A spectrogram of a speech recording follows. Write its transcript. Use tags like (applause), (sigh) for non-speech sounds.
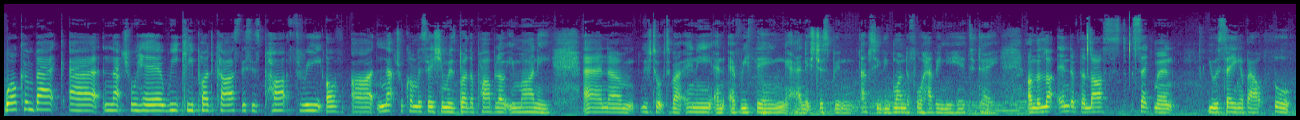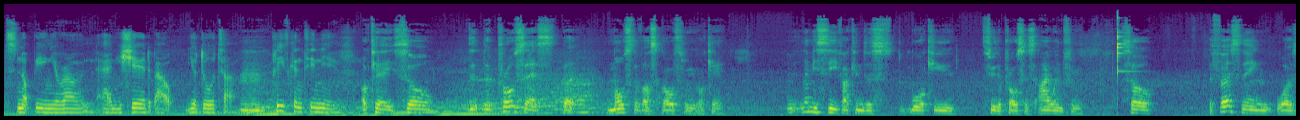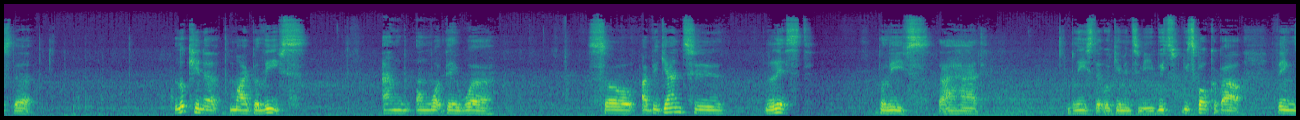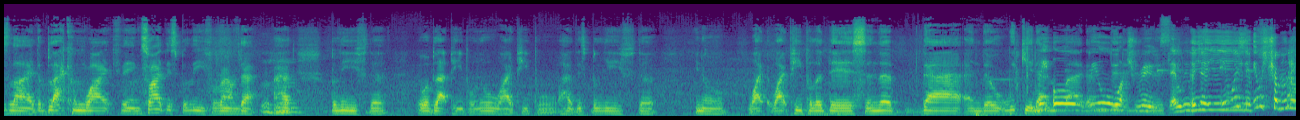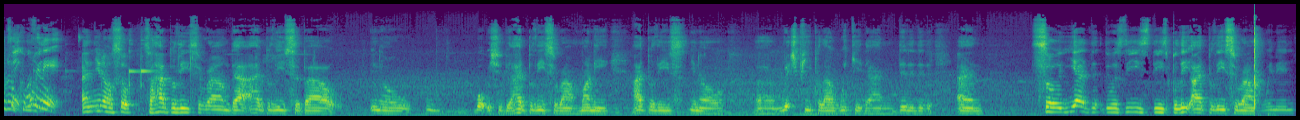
Welcome back, uh, Natural Hair Weekly Podcast. This is part three of our natural conversation with Brother Pablo Imani. And um, we've talked about any and everything, and it's just been absolutely wonderful having you here today. On the lo- end of the last segment, you were saying about thoughts not being your own, and you shared about your daughter. Mm. Please continue. Okay, so the the process that most of us go through. Okay, let me see if I can just walk you through the process I went through. So, the first thing was that looking at my beliefs and on what they were. So I began to list beliefs that I had, beliefs that were given to me. We we spoke about things like the black and white thing. So I had this belief around that. Mm-hmm. I had belief that there were black people, there were white people. I had this belief that, you know, white white people are this and the that and the wicked we and all, bad. We all watch Roots and we were just, it was it was traumatic, no, no, wasn't on. it? And you know, so so I had beliefs around that. I had beliefs about, you know, what we should be. I had beliefs around money. I believe, you know, um, rich people are wicked and did it, and so yeah, th- there was these these belief. I had beliefs around women.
